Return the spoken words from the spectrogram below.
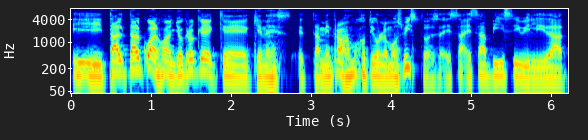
Y tal, tal cual, Juan, yo creo que, quienes eh, también trabajamos contigo lo hemos visto, esa, visibilidad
